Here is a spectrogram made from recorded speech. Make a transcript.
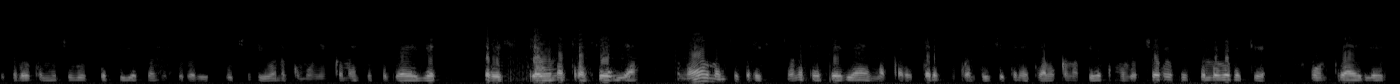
te saludo con mucho gusto a ti y a todos los escuchas y bueno, como bien comentas, el día de ayer se registró una tragedia nuevamente se registró una tragedia en la carretera 57 en el tramo conocido como Los Chorros, esto luego de que un tráiler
